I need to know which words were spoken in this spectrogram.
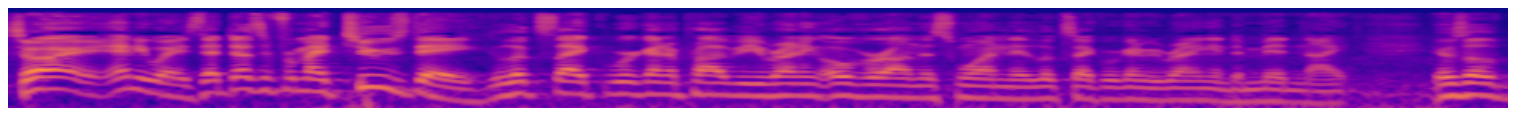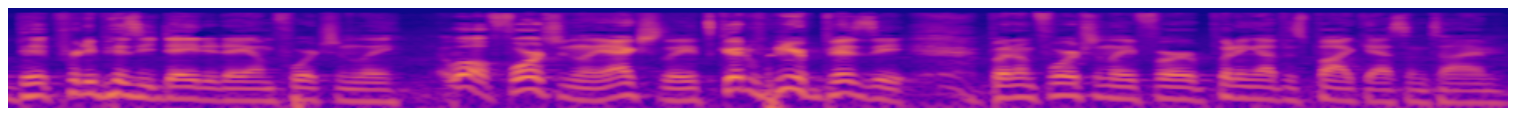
So, all right, anyways, that does it for my Tuesday. It looks like we're going to probably be running over on this one. It looks like we're going to be running into midnight. It was a bit, pretty busy day today, unfortunately. Well, fortunately, actually. It's good when you're busy, but unfortunately for putting out this podcast on time,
